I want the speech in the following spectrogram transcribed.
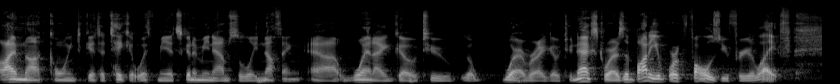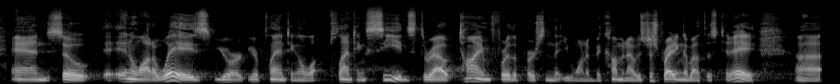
I'm not going to get to take it with me. It's going to mean absolutely nothing uh, when I go to wherever I go to next. Whereas a body of work follows you for your life, and so in a lot of ways, you're you're planting a lot, planting seeds throughout time for the person that you want to become. And I was just writing about this today. Uh,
